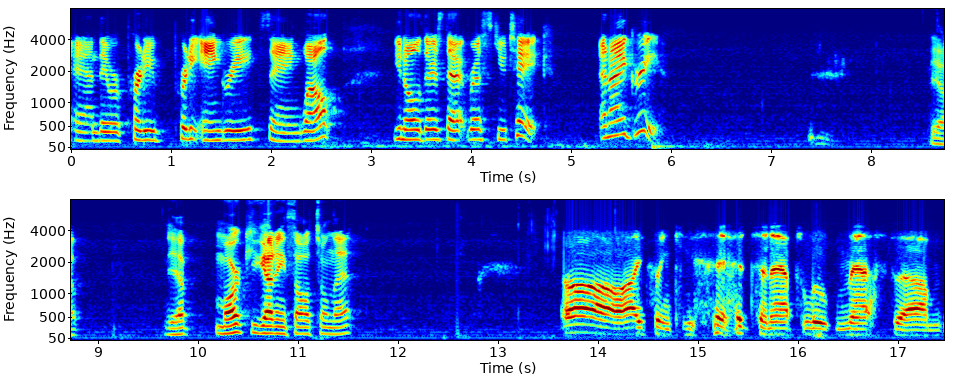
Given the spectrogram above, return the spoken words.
and they were pretty pretty angry, saying, "Well, you know, there's that risk you take," and I agree. Yep. Yep. Mark, you got any thoughts on that? Oh, I think it's an absolute mess. Um,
